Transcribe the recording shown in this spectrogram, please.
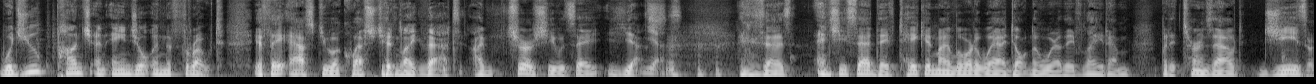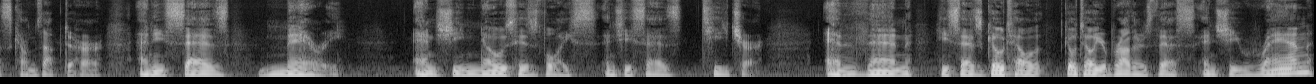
would you punch an angel in the throat if they asked you a question like that? I'm sure she would say yes. Yes. and he says, and she said, They've taken my Lord away. I don't know where they've laid him. But it turns out Jesus comes up to her and he says, Mary. And she knows his voice and she says, Teacher. And then he says, "Go tell, go tell your brothers this." And she ran,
